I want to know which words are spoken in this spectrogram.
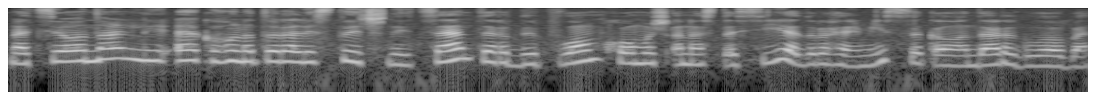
Національний екого-натуралістичний центр диплом Хомиш Анастасія, друге місце, календар Глобе.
